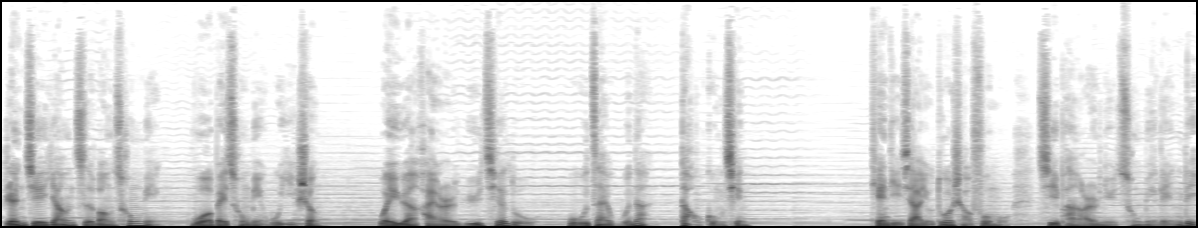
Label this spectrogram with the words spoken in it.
人皆养子望聪明。”我辈聪明误一生，唯愿孩儿愚且鲁，无灾无难到公卿。天底下有多少父母期盼儿女聪明伶俐、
